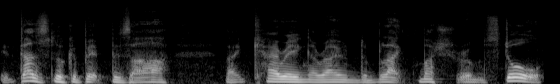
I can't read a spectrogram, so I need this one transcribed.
it does look a bit bizarre, like carrying around a black mushroom stool.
